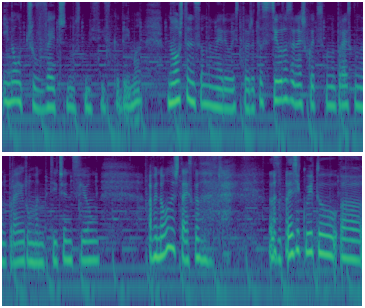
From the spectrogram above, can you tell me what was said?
и много човечност ми се иска да има. Но още не съм намерила историята. Сигурно за нещо, което искам да направя. Искам да направя романтичен филм. Абе, много неща искам да направя. За тези, които а,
